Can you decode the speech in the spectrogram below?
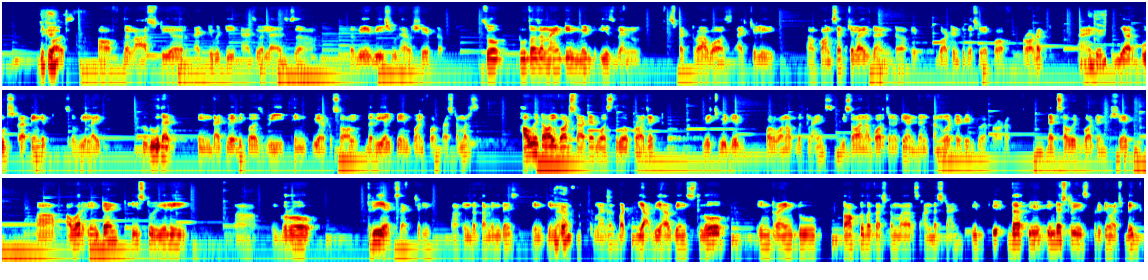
because of the last year activity as well as uh, the way we should have shaped up so 2019 mid is when spectra was actually uh, conceptualized and uh, it got into the shape of product and Okay. we are bootstrapping it so we like to do that in that way because we think we have to solve the real pain point for customers. How it all got started was through a project which we did for one of the clients. We saw an opportunity and then converted into a product. That's how it got into shape. Uh, our intent is to really uh, grow 3x actually uh, in the coming days in in Okay. a manner. But yeah we have been slow in trying to talk to the customers understand. It, it the industry is pretty much big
